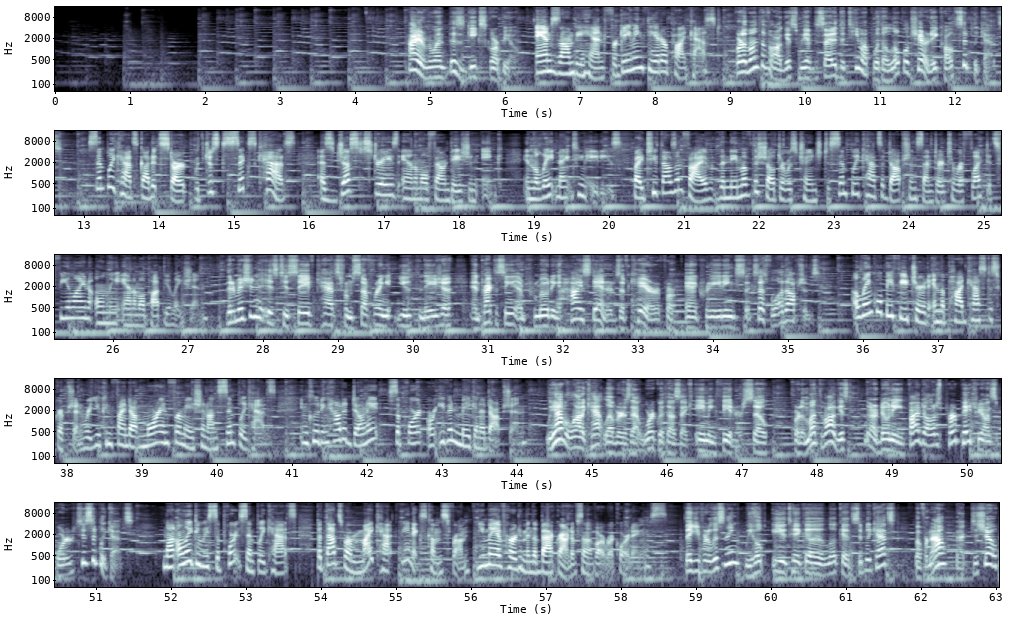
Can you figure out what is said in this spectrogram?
Hi everyone, this is Geek Scorpio. And Zombie Hand for Gaming Theater Podcast. For the month of August, we have decided to team up with a local charity called Simply Cats. Simply Cats got its start with just six cats as Just Strays Animal Foundation, Inc. in the late 1980s. By 2005, the name of the shelter was changed to Simply Cats Adoption Center to reflect its feline only animal population. Their mission is to save cats from suffering euthanasia and practicing and promoting high standards of care for and creating successful adoptions. A link will be featured in the podcast description where you can find out more information on Simply Cats, including how to donate, support, or even make an adoption. We have a lot of cat lovers that work with us at Gaming Theater, so for the month of August, we are donating $5 per Patreon supporter to Simply Cats. Not only do we support Simply Cats, but that's where my cat Phoenix comes from. You may have heard him in the background of some of our recordings. Thank you for listening. We hope you take a look at Simply Cats, but for now, back to the show.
